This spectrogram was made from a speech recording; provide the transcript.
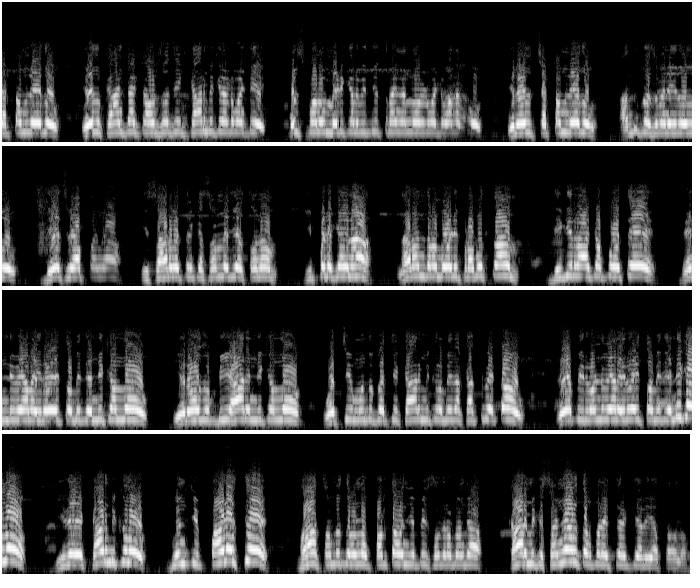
చట్టం లేదు. ఈరోజు కాంట్రాక్ట్ అవుట్సోర్సింగ్ కార్మికులు అటువంటి మున్సిపల్ మెడికల్ విద్యుత్ రంగంలో ఉన్నటువంటి వాళ్ళకు ఈ రోజు చట్టం లేదు. అందుకోసమని ఈ రోజు దేశవ్యాప్తంగా ఈ సార్వత్రిక సమ్మె చేస్తున్నాం. ఇప్పటికైనా నరేంద్ర మోడీ ప్రభుత్వం దిగి రాకపోతే రెండు వేల ఇరవై తొమ్మిది ఎన్నికల్లో ఈ రోజు బీహార్ ఎన్నికల్లో వచ్చి ముందుకొచ్చి కార్మికుల మీద కత్తి పెట్టావు. రేపు రెండు వేల ఇరవై తొమ్మిది ఎన్నికల్లో ఇదే కార్మికులు గుంజి పాడేస్తే మా సముద్రంలో పడతామని చెప్పి సందర్భంగా కార్మిక సంఘాల తరఫున హెచ్చరిక తెలియజేస్తా ఉన్నాం.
